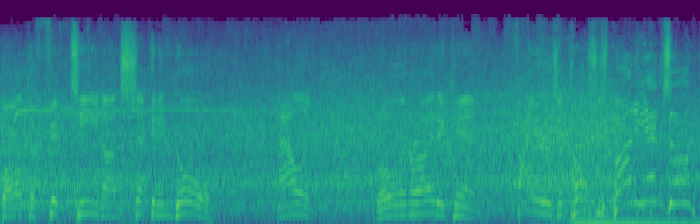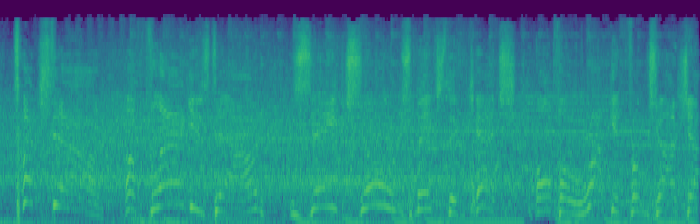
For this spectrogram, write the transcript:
Ball to 15 on second and goal. Allen rolling right again. Fires across his body. End zone. Touchdown. A flag is down. Zay Jones makes the catch off a rocket from Josh Allen.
